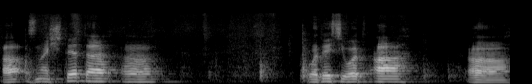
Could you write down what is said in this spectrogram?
А, значит, это а, вот эти вот а, а,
